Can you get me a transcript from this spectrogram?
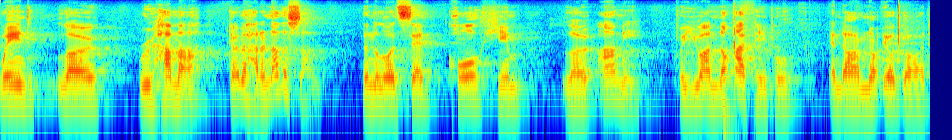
weaned Lo Ruhamah, Gomer had another son. Then the Lord said, Call him Lo Ami, for you are not my people, and I am not your God.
